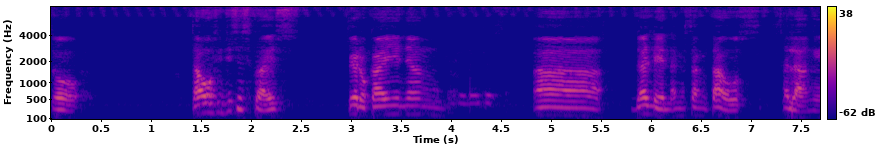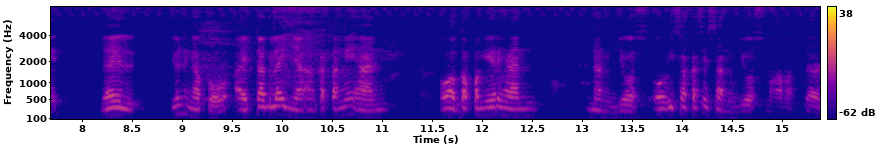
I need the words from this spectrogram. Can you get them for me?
So, tao si Jesus Christ, pero kaya niya niyang ah dalhin ang isang tao sa langit. Dahil, yun nga po, ay taglay niya ang katangian o ang kapangyarihan ng Diyos. O isa kasi sang Diyos, mga master.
